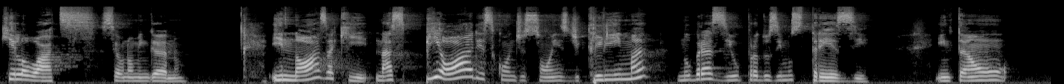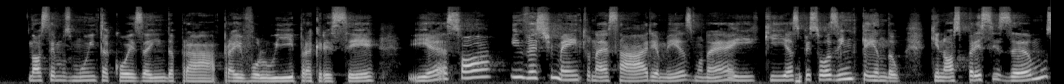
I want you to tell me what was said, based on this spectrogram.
quilowatts, se eu não me engano. E nós aqui, nas piores condições de clima, no Brasil, produzimos 13. Então, nós temos muita coisa ainda para evoluir, para crescer, e é só investimento nessa área mesmo, né? E que as pessoas entendam que nós precisamos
